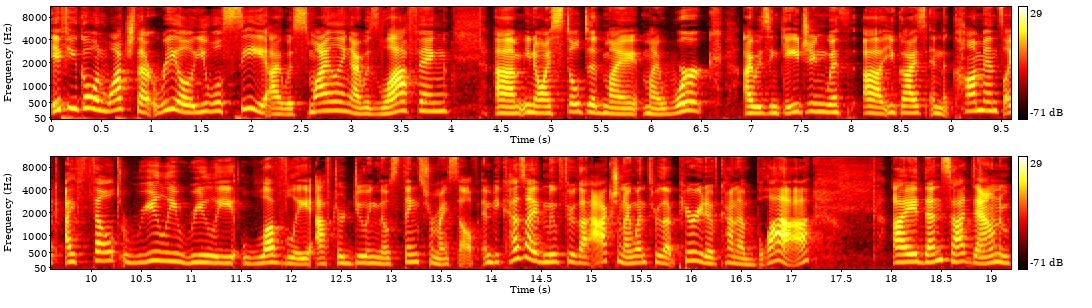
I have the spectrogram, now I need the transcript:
If you go and watch that reel, you will see I was smiling, I was laughing. Um, you know, I still did my my work. I was engaging with uh, you guys in the comments. Like I felt really, really lovely after doing those things for myself. And because I moved through that action, I went through that period of kind of blah. I then sat down and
